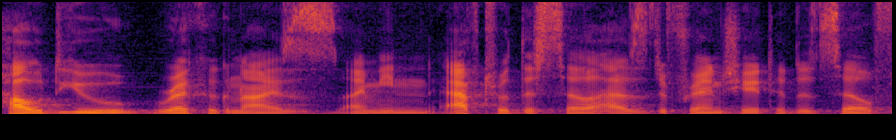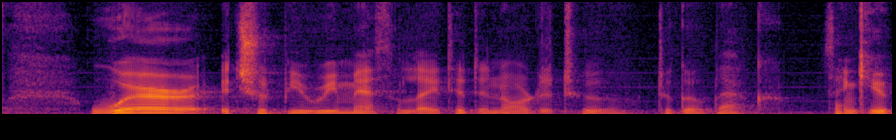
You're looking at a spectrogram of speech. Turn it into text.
how do you recognize, I mean, after the cell has differentiated itself, where it should be remethylated in order to, to go back? Thank you.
